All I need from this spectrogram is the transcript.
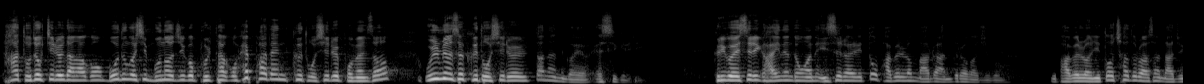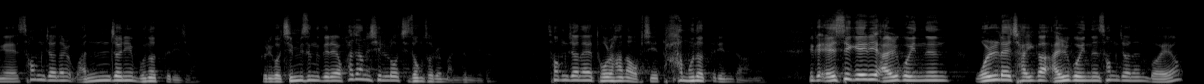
다 도적질을 당하고 모든 것이 무너지고 불타고 회파된 그 도시를 보면서 울면서 그 도시를 떠나는 거예요 에스겔이. 그리고 에스겔이 가 있는 동안에 이스라엘이 또 바벨론 말을 안 들어가지고 이 바벨론이 또 쳐들어와서 나중에 성전을 완전히 무너뜨리죠. 그리고 짐승들의 화장실로 지성소를 만듭니다. 성전에 돌 하나 없이 다 무너뜨린 다음에. 그러니까 에스겔이 알고 있는 원래 자기가 알고 있는 성전은 뭐예요?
